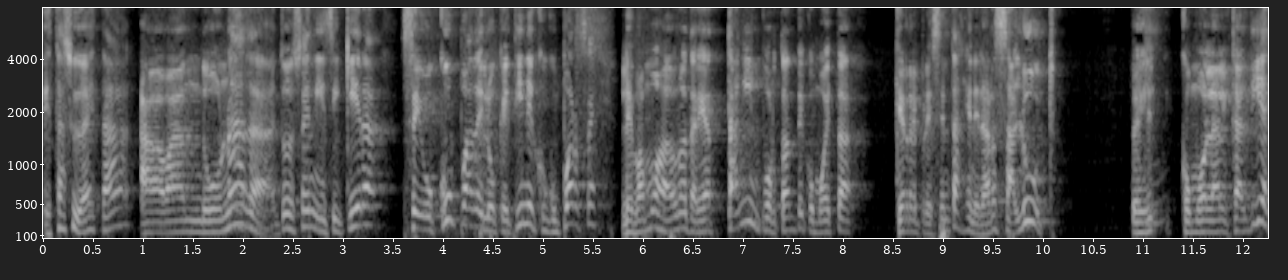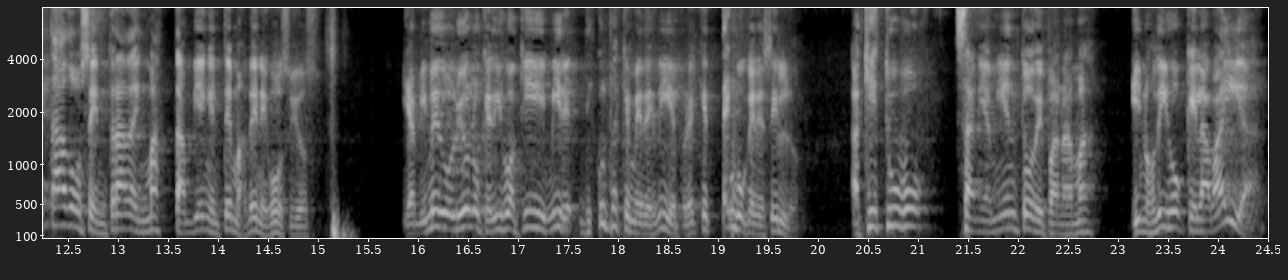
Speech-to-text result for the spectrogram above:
esta ciudad está abandonada. Entonces ni siquiera se ocupa de lo que tiene que ocuparse. Le vamos a dar una tarea tan importante como esta que representa generar salud. Entonces, como la alcaldía ha estado centrada en más también en temas de negocios, y a mí me dolió lo que dijo aquí, mire, disculpe que me desvíe, pero es que tengo que decirlo. Aquí estuvo saneamiento de Panamá y nos dijo que la bahía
